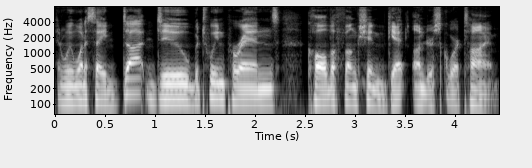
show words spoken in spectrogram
And we want to say dot do between parens call the function get underscore time.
